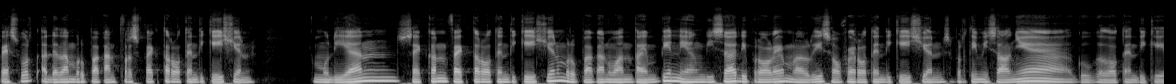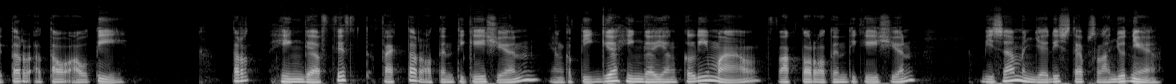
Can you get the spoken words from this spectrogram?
password adalah merupakan first factor authentication. Kemudian second factor authentication merupakan one-time PIN yang bisa diperoleh melalui software authentication seperti misalnya Google Authenticator atau Auth. Third hingga fifth factor authentication, yang ketiga hingga yang kelima faktor authentication bisa menjadi step selanjutnya.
